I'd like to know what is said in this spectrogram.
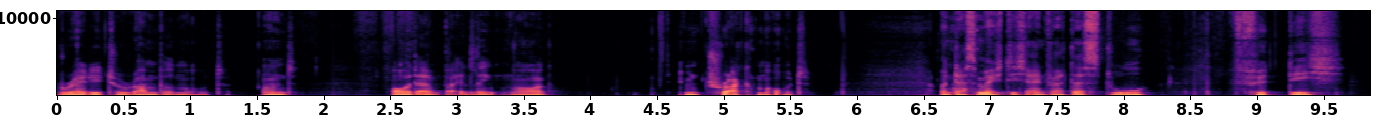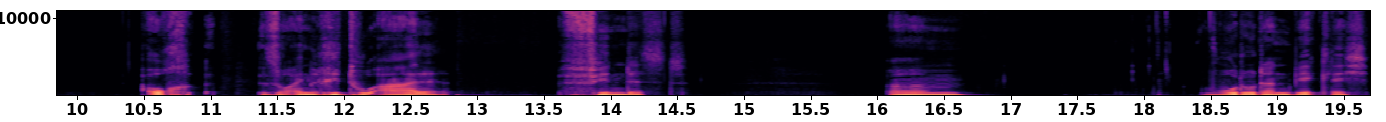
Ready to Rumble Mode. Und oder bei Linken Org im Truck Mode. Und das möchte ich einfach, dass du für dich auch so ein Ritual findest, ähm, wo du dann wirklich,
